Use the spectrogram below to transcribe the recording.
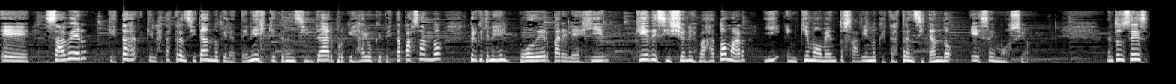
eh, saber que, estás, que la estás transitando, que la tenés que transitar porque es algo que te está pasando, pero que tenés el poder para elegir qué decisiones vas a tomar y en qué momento sabiendo que estás transitando esa emoción. Entonces,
